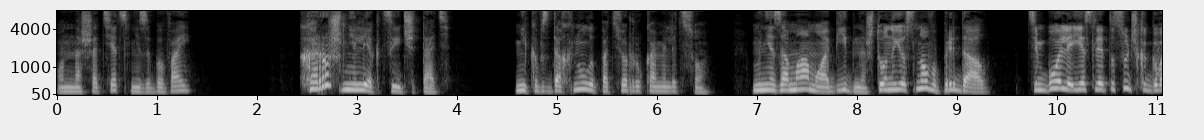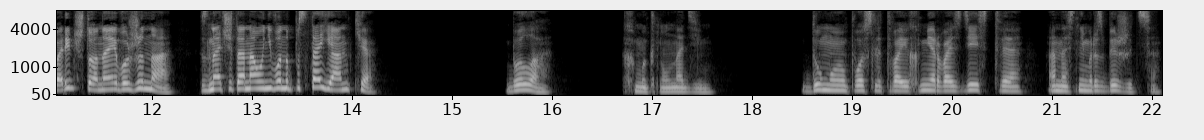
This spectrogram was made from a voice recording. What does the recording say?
Он наш отец, не забывай. Хорош мне лекции читать. Ника вздохнул и потер руками лицо. Мне за маму обидно, что он ее снова предал. Тем более, если эта сучка говорит, что она его жена. Значит, она у него на постоянке. Была. — хмыкнул Надим. «Думаю, после твоих мер воздействия она с ним разбежится».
